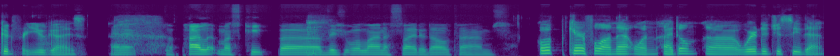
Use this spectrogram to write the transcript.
Good for you guys. And the pilot must keep uh, visual line of sight at all times. Oh, careful on that one. I don't. Uh, where did you see that?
